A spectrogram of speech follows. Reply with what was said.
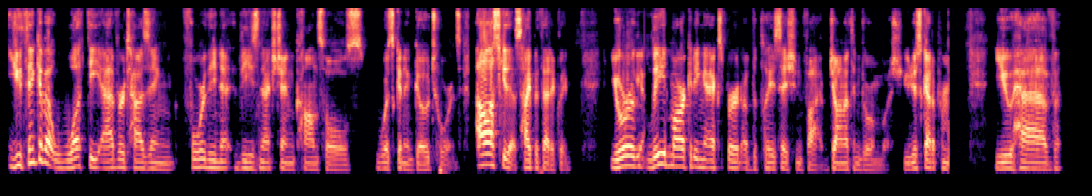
you think about what the advertising for the ne- these next gen consoles was going to go towards. I'll ask you this hypothetically: You're Yeah. lead marketing expert of the PlayStation Five, Jonathan Dornbush. You just got to promote. You have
